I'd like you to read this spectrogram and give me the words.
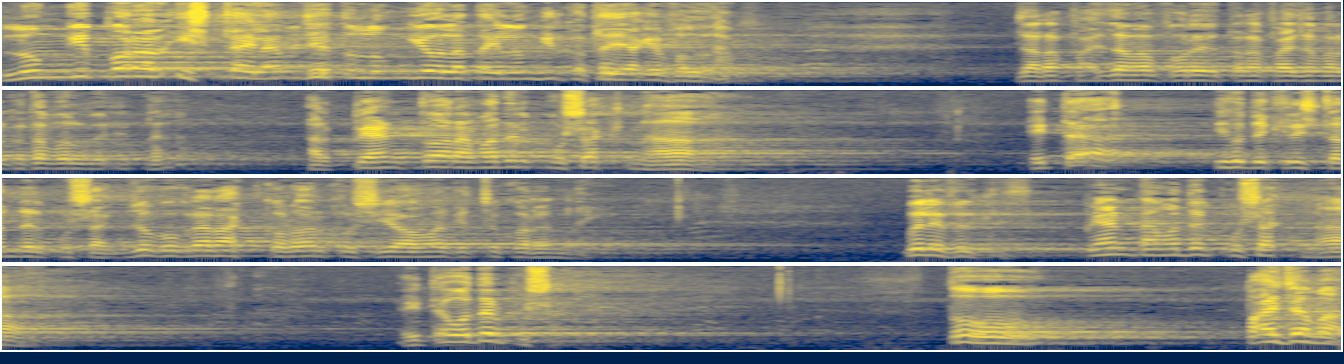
লুঙ্গি পরার স্টাইল, আমি যেহেতু লুঙ্গিওয়ালা, তাই লুঙ্গির কথাই আগে বললাম। যারা পায়জামা পরে, তারা পায়জামার কথা বলবে, না? আর প্যান্ট তো আর আমাদের পোশাক না। এটা ইহুদি খ্রিস্টানদের পোশাক। যুবকরা রাগ করো, আর খুশি আমার কিছু করার নাই। বলে ফেলতেছি, প্যান্ট আমাদের পোশাক না। এটা ওদের পোশাক। তো পায়জামা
